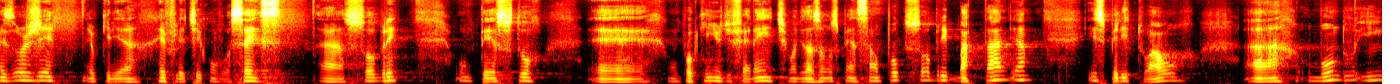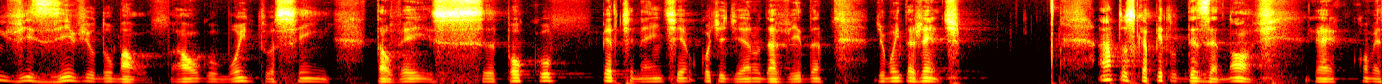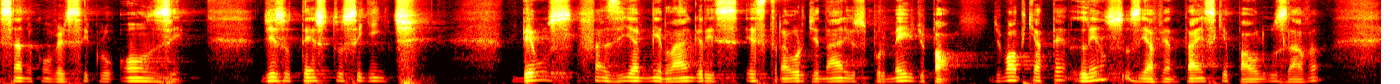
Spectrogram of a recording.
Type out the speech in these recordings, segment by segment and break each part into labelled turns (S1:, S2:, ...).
S1: Mas hoje eu queria refletir com vocês ah, sobre um texto é, um pouquinho diferente, onde nós vamos pensar um pouco sobre batalha espiritual, ah, o mundo invisível do mal. Algo muito assim, talvez pouco pertinente ao cotidiano da vida de muita gente. Atos capítulo 19, é, começando com o versículo 11 Diz o texto o seguinte: Deus fazia milagres extraordinários por meio de Paulo, de modo que até lenços e aventais que Paulo usava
